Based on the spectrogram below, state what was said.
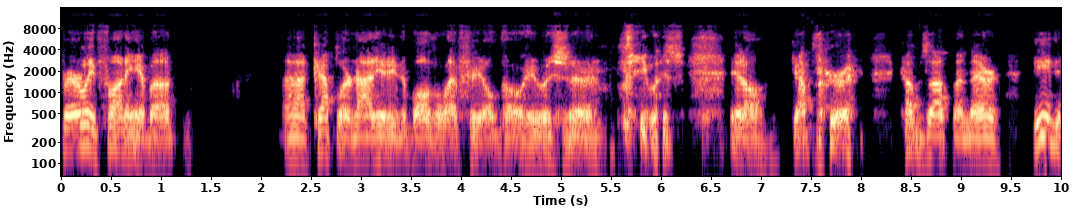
fairly funny about uh, Kepler not hitting the ball to left field, though. He was uh, he was, you know, Kepler comes up and there. He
